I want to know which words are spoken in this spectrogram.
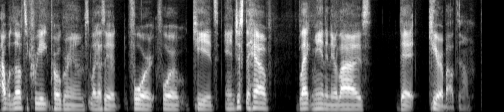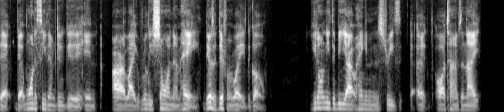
i would love to create programs like i said for for kids and just to have black men in their lives that care about them, that that want to see them do good and are like really showing them, hey, there's a different way to go. You don't need to be out hanging in the streets at all times of night.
